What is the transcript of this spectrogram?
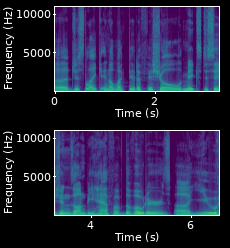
uh, just like an elected official makes decisions on behalf of the voters, uh, you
